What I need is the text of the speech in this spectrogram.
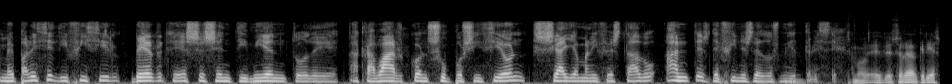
me parece difícil ver que ese sentimiento de acabar con su posición se haya manifestado antes de fines de 2013. Eh, ¿querías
